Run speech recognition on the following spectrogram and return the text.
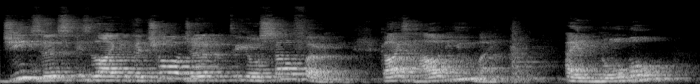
Jesus is like the charger to your cell phone. Guys, how do you make a normal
